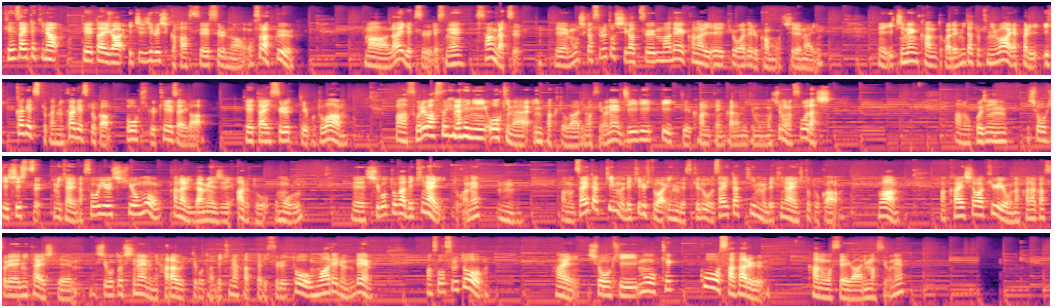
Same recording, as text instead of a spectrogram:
経済的な停滞が著しく発生するのはおそらく、まあ来月ですね、3月で、もしかすると4月までかなり影響が出るかもしれない。で1年間とかで見たときには、やっぱり1ヶ月とか2ヶ月とか大きく経済が停滞するっていうことは、まあ、それはそれなりに大きなインパクトがありますよね。GDP っていう観点から見てももちろんそうだし、あの、個人消費支出みたいな、そういう指標もかなりダメージあると思う。で、仕事ができないとかね、うん。あの、在宅勤務できる人はいいんですけど、在宅勤務できない人とかは、まあ、会社は給料をなかなかそれに対して仕事してないのに払うってことはできなかったりすると思われるんで、まあ、そうすると、はい、消費も結構下がる可能性がありますよね。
